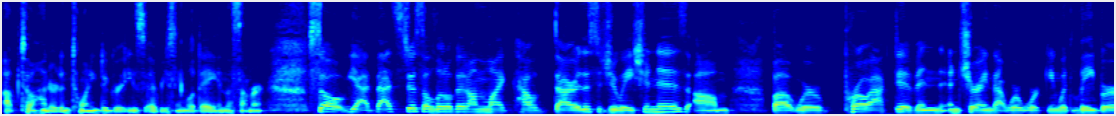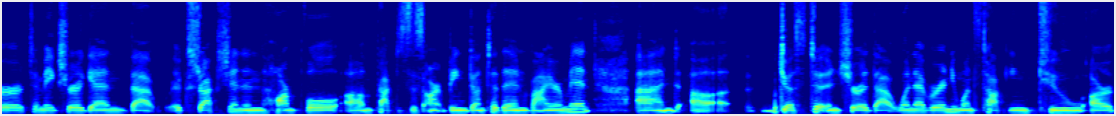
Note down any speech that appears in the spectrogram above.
up to 120 degrees every single day in the summer. So yeah, that's just a little bit on like how dire the situation is. Um, but we're proactive in ensuring that we're working with labor to make sure again that extraction and harmful um, practices aren't being done to the environment and uh, just to ensure that whenever anyone's talking to our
